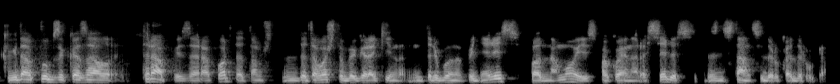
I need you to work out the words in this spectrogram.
когда клуб заказал трап из аэропорта о том, что, для того, чтобы игроки на, на трибуну поднялись по одному и спокойно расселись с дистанции друг от друга.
